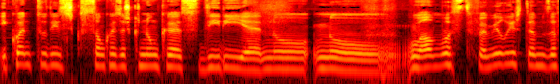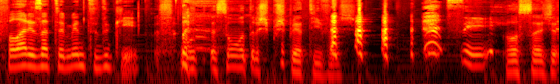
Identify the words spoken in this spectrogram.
E quando tu dizes que são coisas que nunca se diria no, no, no almoço de família, estamos a falar exatamente de quê? Out- São outras perspectivas. Sim. Ou seja,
